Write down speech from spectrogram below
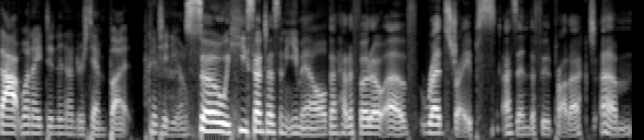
that one I didn't understand, but continue. So he sent us an email that had a photo of red stripes, as in the food product, um,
